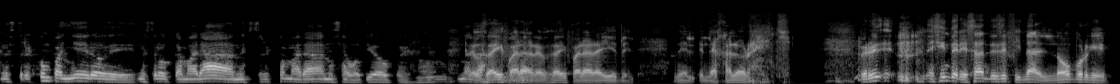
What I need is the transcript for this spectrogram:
nuestro ex compañero, de, nuestro camarada, nuestro ex camarada nos saboteó, pues, ¿no? Le gusta disparar, le gusta disparar ahí en el, en el, en Halo Range. Pero es, es, interesante ese final, ¿no? Porque,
